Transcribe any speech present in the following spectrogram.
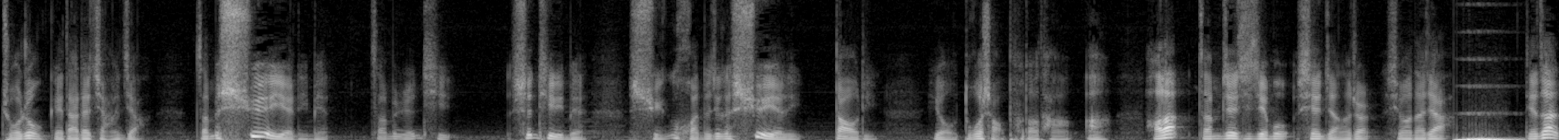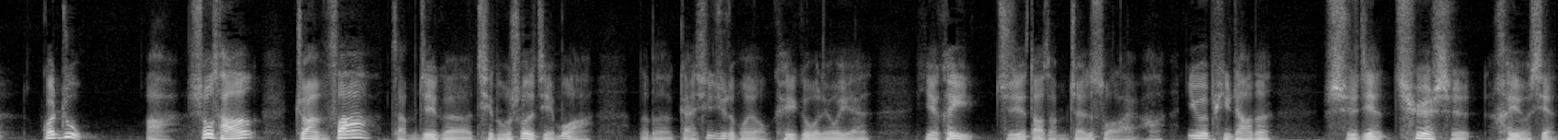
着重给大家讲一讲，咱们血液里面，咱们人体身体里面循环的这个血液里到底有多少葡萄糖啊？好了，咱们这期节目先讲到这儿，希望大家点赞、关注啊、收藏、转发咱们这个青铜说的节目啊。那么感兴趣的朋友可以给我留言。也可以直接到咱们诊所来啊，因为平常呢时间确实很有限，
